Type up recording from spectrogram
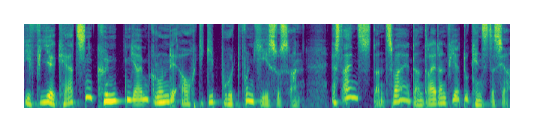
Die vier Kerzen künden ja im Grunde auch die Geburt von Jesus an. Erst eins, dann zwei, dann drei, dann vier, du kennst das ja.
